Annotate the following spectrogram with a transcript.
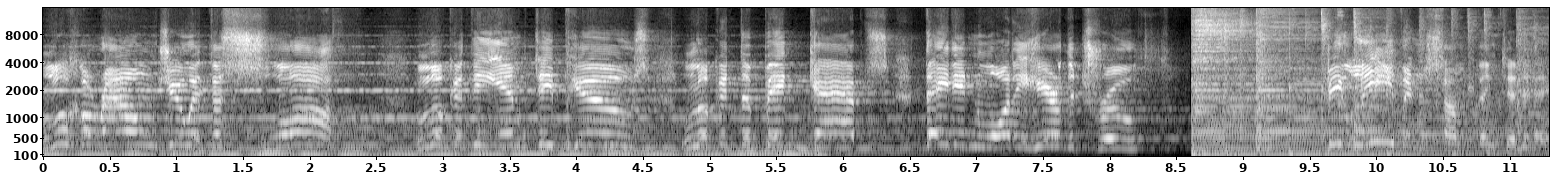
Look around you at the sloth. Look at the empty pews. Look at the big gaps. They didn't want to hear the truth. Believe in something today.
